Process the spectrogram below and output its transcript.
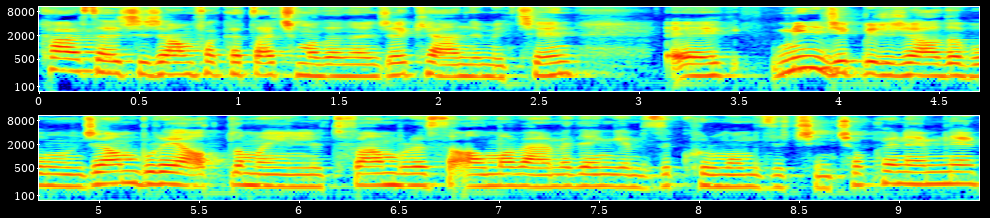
Kartı açacağım fakat açmadan önce kendim için e, minicik bir ricada bulunacağım. Buraya atlamayın lütfen. Burası alma verme dengemizi kurmamız için çok önemli.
